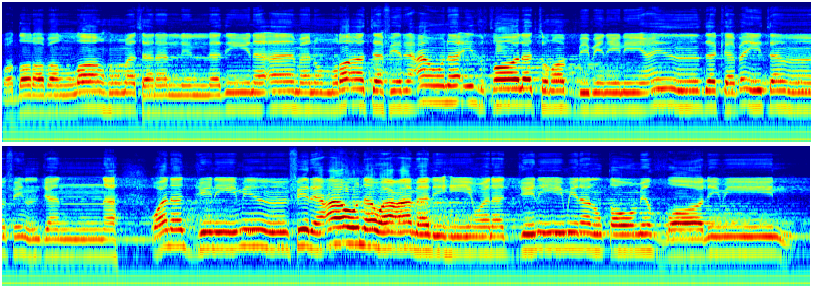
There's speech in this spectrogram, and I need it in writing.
وضرب الله مثلا للذين آمنوا امرأة فرعون إذ قالت رب ابن لي عندك بيتا في الجنة ونجني من فرعون وعمله ونجني من القوم الظالمين.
